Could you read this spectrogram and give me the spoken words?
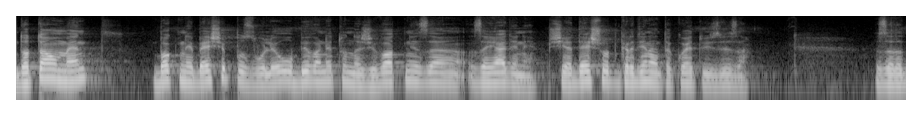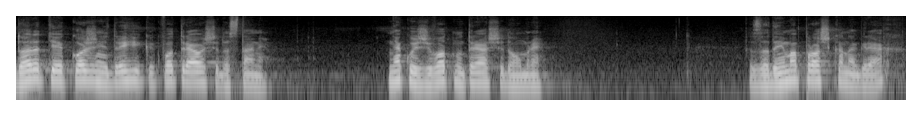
До този момент Бог не беше позволил убиването на животни за, за ядене. Ще ядеше от градината, което излиза. За да дойдат тия кожени дрехи, какво трябваше да стане? Някой животно трябваше да умре. За да има прошка на грях,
